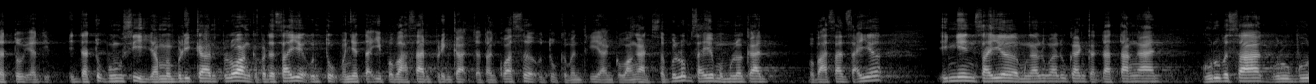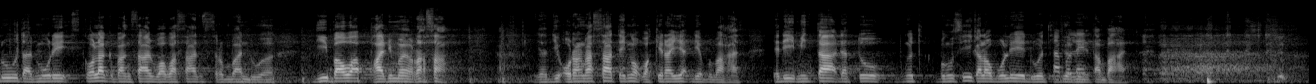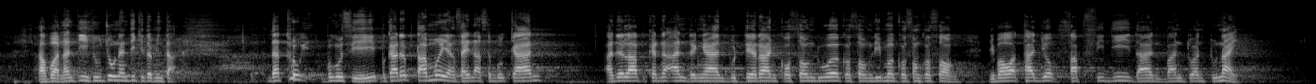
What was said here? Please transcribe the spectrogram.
Datuk Yati- Datuk Pengurusi yang memberikan peluang kepada saya untuk menyertai perbahasan peringkat jawatan kuasa untuk Kementerian Kewangan. Sebelum saya memulakan perbahasan saya, ingin saya mengalu-alukan kedatangan guru besar, guru-guru dan murid Sekolah Kebangsaan Wawasan Seremban 2 di bawah Parlimen Rasa. Jadi orang rasa tengok wakil rakyat dia berbahas. Jadi minta Datuk Pengurusi kalau boleh 2 3 Tak boleh. minit tambahan. Tak apa, nanti hujung nanti kita minta. Datuk Pengurusi, perkara pertama yang saya nak sebutkan adalah berkenaan dengan butiran 020500 di bawah tajuk subsidi dan bantuan tunai.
